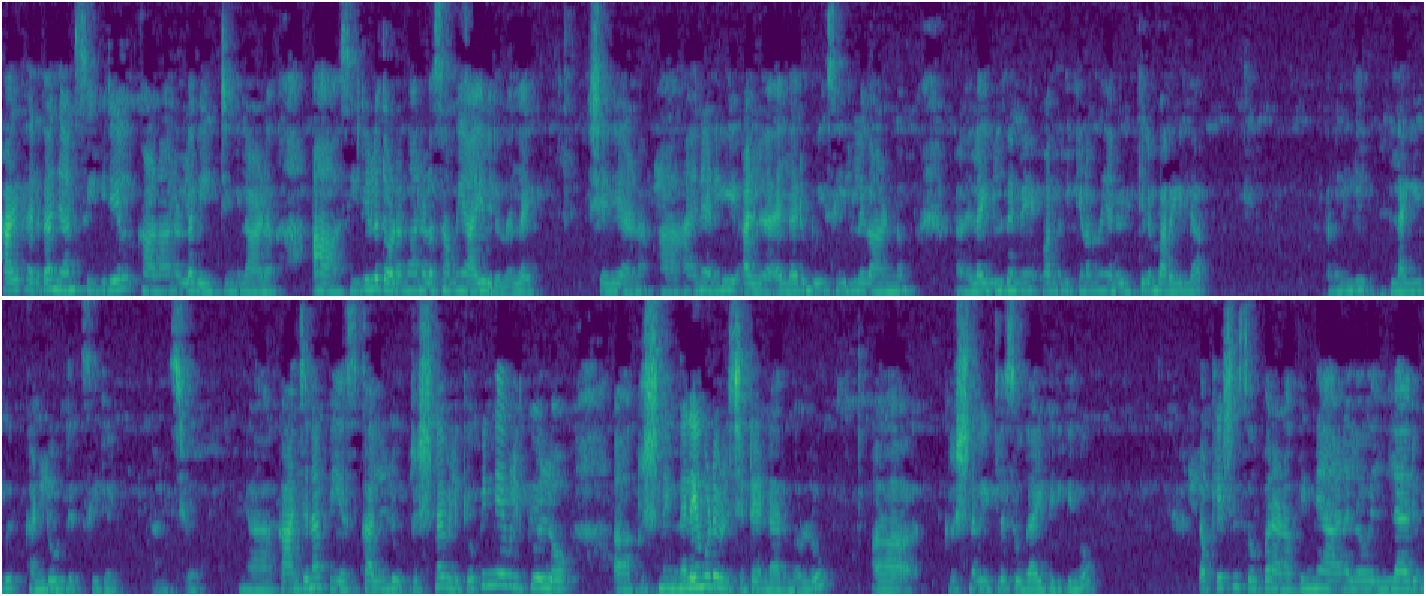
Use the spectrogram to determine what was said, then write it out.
ഹായ് ഹരിത ഞാൻ സീരിയൽ കാണാനുള്ള വെയിറ്റിങ്ങിലാണ്. ആ സീരിയൽ തുടങ്ങാനുള്ള സമയമായി വരുന്നല്ലേ? ശരിയാണ്. ആ അതിനാണെങ്കിൽ എല്ലാവരും പോയി സീരിയൽ കാണണം. ലൈവിൽ തന്നെ വന്ന് നിൽക്കണം എന്ന് ഞാൻ ഒരിക്കലും പറയില്ല. അങ്ങനെയെങ്കിൽ ലൈവ് കണ്ടുകൊണ്ട് സീരിയൽ കാണിച്ചു. കാഞ്ചന പി എസ് കല്ലു കൃഷ്ണ വിളിക്കുമോ പിന്നെ വിളിക്കുമല്ലോ കൃഷ്ണ ഇന്നലെയും കൂടെ വിളിച്ചിട്ടേ ഉണ്ടായിരുന്നുള്ളൂ. കൃഷ്ണ വീട്ടിൽ സുഖമായിട്ടിരിക്കുന്നു ലൊക്കേഷൻ സൂപ്പറാണ് പിന്നെ ആണല്ലോ എല്ലാവരും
